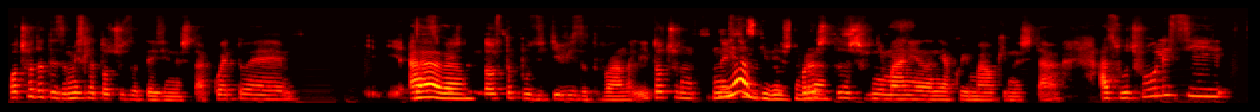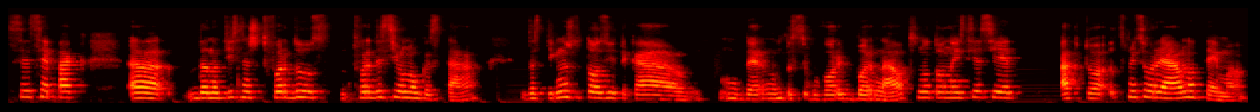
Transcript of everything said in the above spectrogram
почва да те замисля точно за тези неща, което е аз да, виждам да. доста позитиви за това, нали? Точно наистина аз ги виждам, обръщаш да. внимание на някои малки неща. А случва ли си се все пак а, да натиснеш твърдо, твърде силно гъста, да стигнеш до този така модерно да се говори бърнаут, но то наистина си е актуал, в смисъл реална тема.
